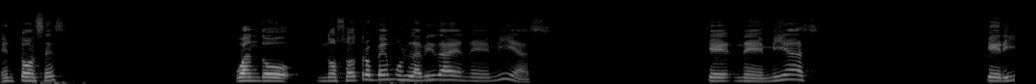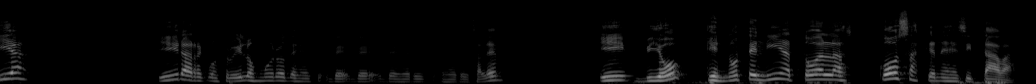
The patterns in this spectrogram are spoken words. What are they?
Entonces, cuando nosotros vemos la vida de Nehemías, que Nehemías quería ir a reconstruir los muros de, Jerusalén y vio que no tenía todas las cosas que necesitaba,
